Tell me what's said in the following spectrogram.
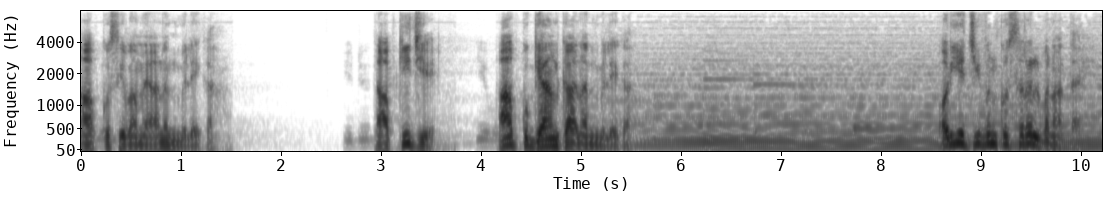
आपको सेवा में आनंद मिलेगा। आप कीजिए। आपको ज्ञान का आनंद मिलेगा। और यह जीवन को सरल बनाता है।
